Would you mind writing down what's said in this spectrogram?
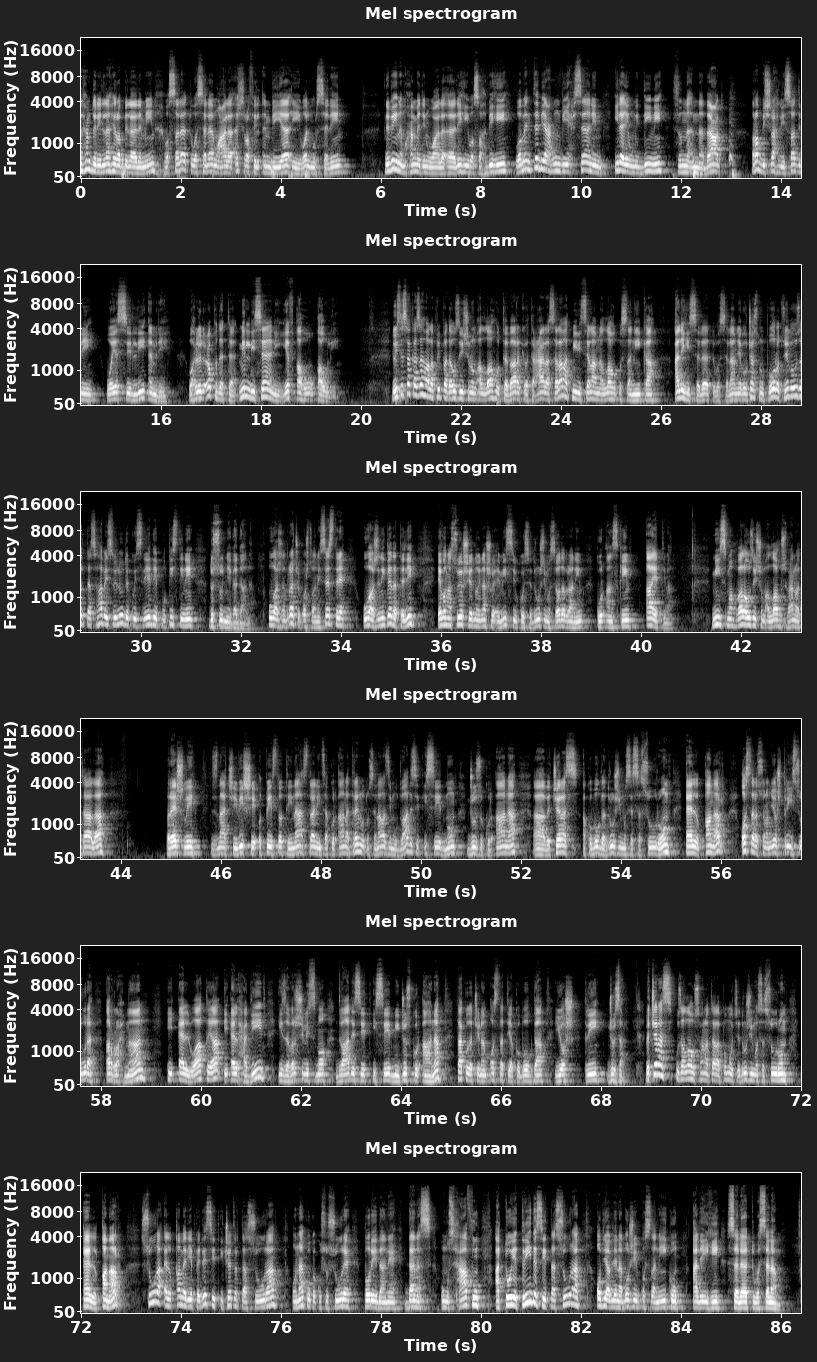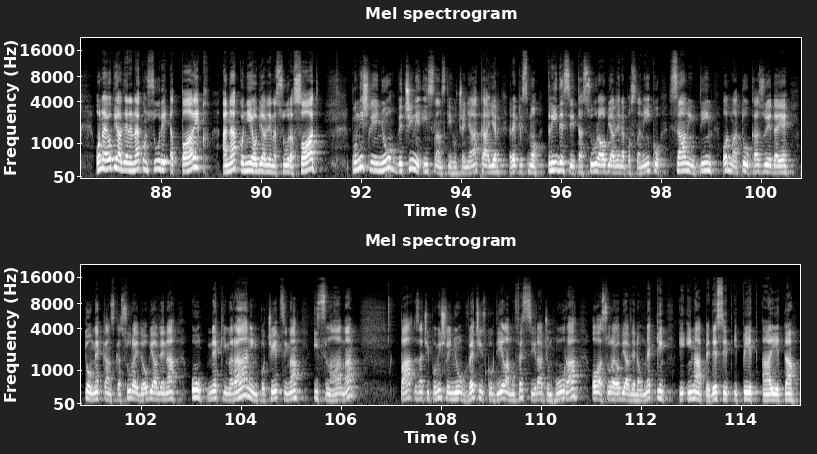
الحمد لله رب العالمين والصلاة والسلام على أشرف الأنبياء والمرسلين نبينا محمد وعلى آله وصحبه ومن تبعهم بإحسان إلى يوم الدين ثم أما بعد رب اشرح لي صدري ويسر لي أمري واحلل عقدة من لساني يفقه قولي Doista svaka zahvala pripada uzvišenom Allahu tebareke wa ta'ala. Salavat mir i selam na Allahu poslanika, alihi salatu wasalam, njegovu časnu porodcu, njegov uzor te ashabe i sve ljude koji slijede put istine do sudnjega dana. Uvažena braćo, poštovani sestre, uvaženi gledatelji, evo nas u još jednoj našoj emisiji u kojoj se družimo sa odabranim kuranskim ajetima. Mi smo, hvala uzvišom Allahu subhanahu wa ta'ala, prešli znači više od 500 stranica Kur'ana. Trenutno se nalazimo u 27. džuzu Kur'ana. Večeras, ako Bog da družimo se sa surom El Qamar, Ostale su nam još tri sure Ar-Rahman i El Waqia i El Hadid i završili smo 27. džuz Kur'ana, tako da će nam ostati, ako Bog da, još tri džuza. Večeras, uz Allahu subhanahu wa ta'ala pomoć se družimo sa surom El Qamar, Sura El Qamar je 54. sura, onako kako su sure poredane danas u Mushafu, a to je 30. sura objavljena Božijem poslaniku, alihi salatu wasalam. Ona je objavljena nakon suri At-Tariq, a nakon nje je objavljena sura Sad, po mišljenju većine islamskih učenjaka, jer rekli smo 30. sura objavljena poslaniku, samim tim odmah to ukazuje da je to mekanska sura i da je objavljena u nekim ranim početcima islama, pa znači po mišljenju većinskog dijela Mufessira Džumhura, ova sura je objavljena u Mekki i ima 55 ajeta.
